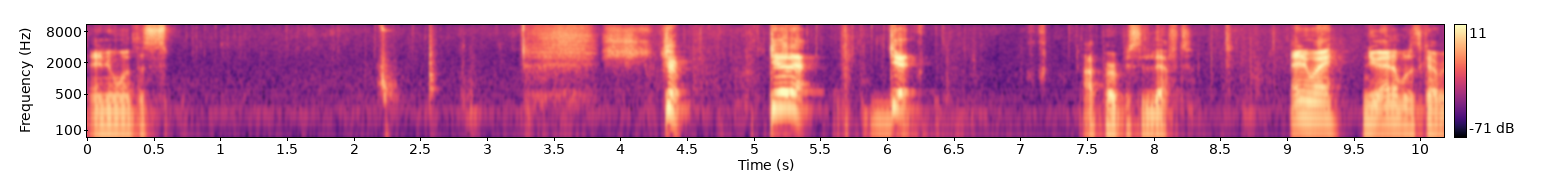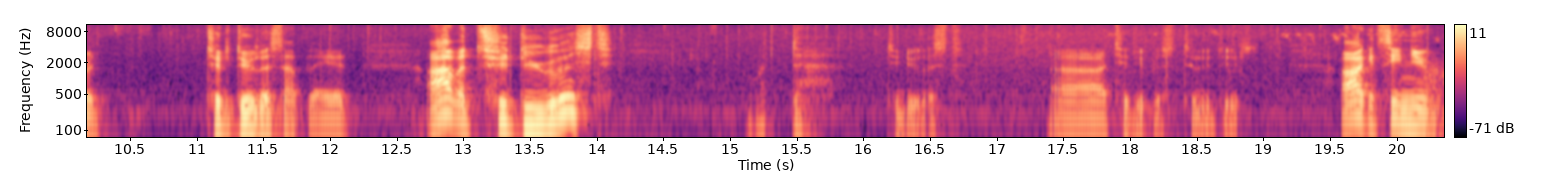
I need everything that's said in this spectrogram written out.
Anyone with a Skip! Get it! Get! I purposely left. Anyway, new animal discovered. To-do list updated. I have a to-do list? What the? To-do list. Uh, to-do list, to-do list. Oh, I can see new...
